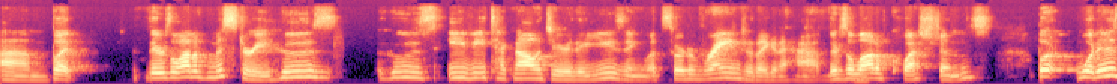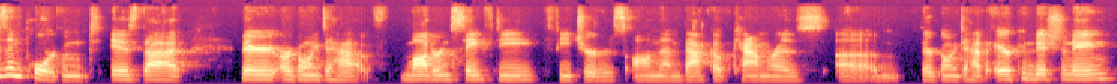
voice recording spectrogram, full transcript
Um, but there's a lot of mystery. Who's whose EV technology are they using? What sort of range are they going to have? There's a lot of questions. But what is important is that they are going to have modern safety features on them, backup cameras. Um, they're going to have air conditioning,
